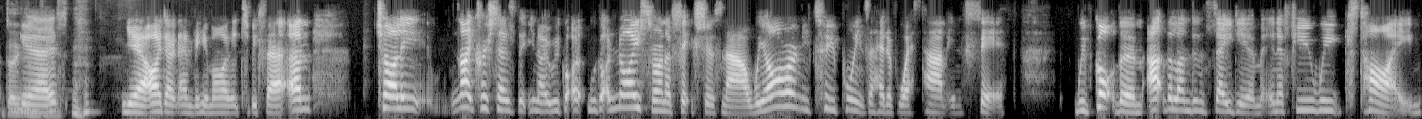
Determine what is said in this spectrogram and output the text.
I don't Yeah, envy him. Yeah, I don't envy him either, to be fair. Um, Charlie, Chris says that you know we've got we've got a nice run of fixtures now. We are only two points ahead of West Ham in fifth. We've got them at the London Stadium in a few weeks' time.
